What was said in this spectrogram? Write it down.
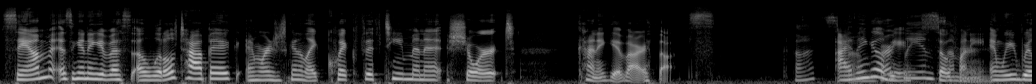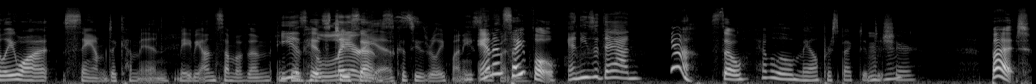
Sam is gonna give us a little topic, and we're just gonna like quick fifteen minute short, kind of give our thoughts. Thoughts? I think it'll Barclay be so summer. funny, and we really want Sam to come in maybe on some of them and He give is his two cents because he's really funny He's so and funny. insightful. and he's a dad. Yeah. So have a little male perspective to share. But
